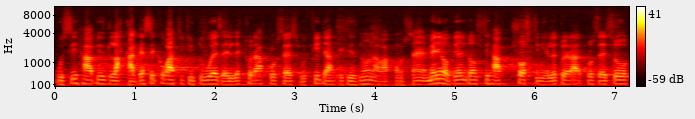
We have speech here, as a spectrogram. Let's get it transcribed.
we still have this lackadaisical attitude towards the electoral process. We feel that it is not our concern. Many of them don't still have trust in the electoral process. So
